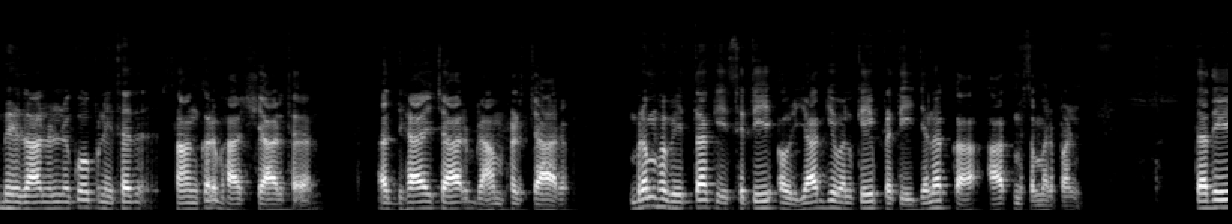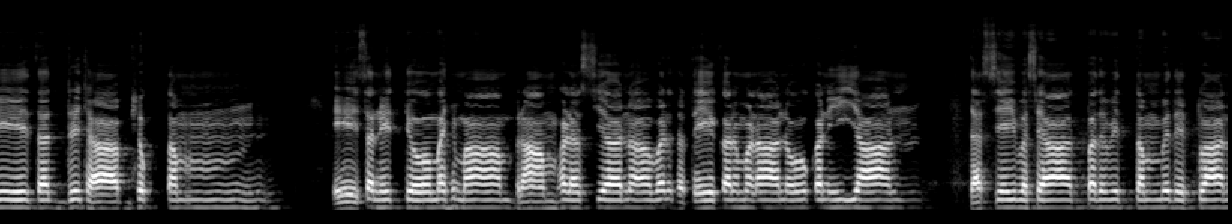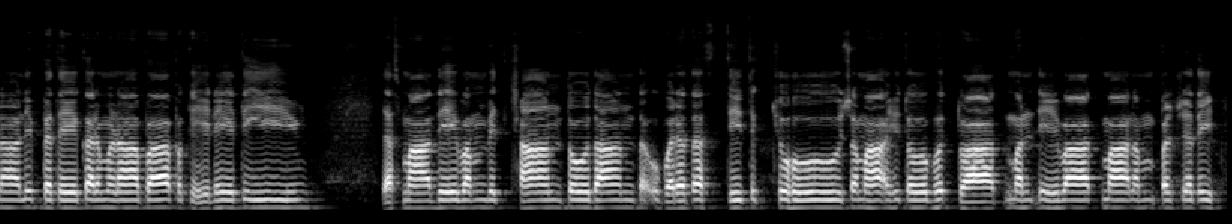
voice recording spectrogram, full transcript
बृहदारण्यकोपनिषद सांकर भाष्यार्थ, अध्याय चार, ब्राह्मण चार। ब्रह्मवेत्ता की स्थिति और याज्ञवल के प्रति जनक का आत्मसमर्पण। तदेतदृचाभ्युक्त एस नित्यो महिमा ब्राह्मण से न वर्धते कर्मणा नोकनीयान। तस्व सैत्पदवित्तं विदित्वा न लिप्यते कर्मणा पापकेनेति तस्मादेव विच्छातोदात उपरतस्थितिक्षु समाहितो भूत्वात्मन्यवात्मानं पश्यति।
